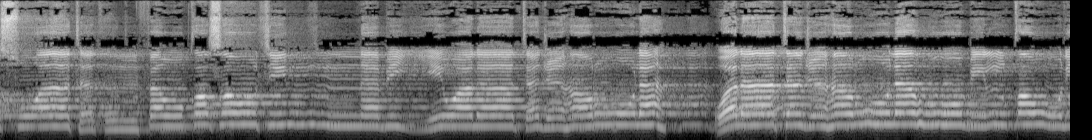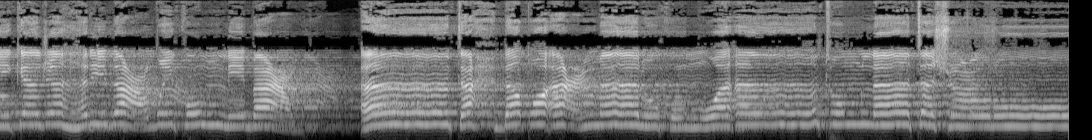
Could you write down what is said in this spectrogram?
أصواتكم فوق صوت النبي ولا تجهروا له ولا تجهروا له بالقول كجهر بعضكم لبعض. أن تحبط أعمالكم وأنتم لا تشعرون.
